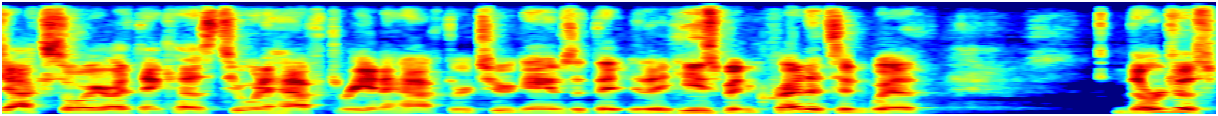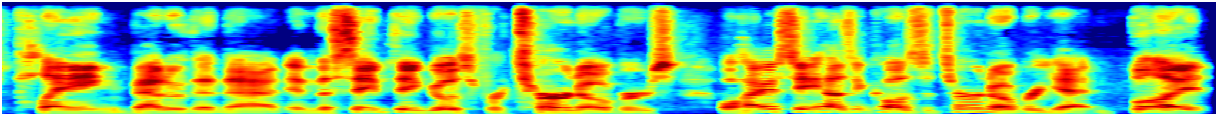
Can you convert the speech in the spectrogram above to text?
Jack Sawyer I think has two and a half, three and a half through two games that, they, that he's been credited with. They're just playing better than that, and the same thing goes for turnovers. Ohio State hasn't caused a turnover yet, but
